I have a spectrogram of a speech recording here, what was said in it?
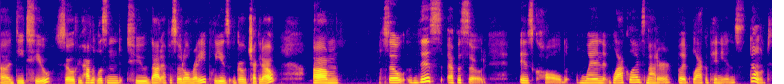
uh, D2. So if you haven't listened to that episode already, please go check it out. Um, so this episode is called When Black Lives Matter, but Black Opinions Don't.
